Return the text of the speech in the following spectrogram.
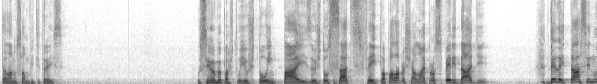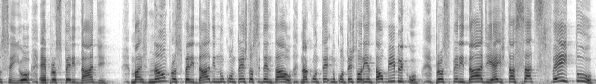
está lá no Salmo 23. O Senhor é meu pastor e eu estou em paz, eu estou satisfeito. A palavra shalom é prosperidade. Deleitar-se no Senhor é prosperidade, mas não prosperidade no contexto ocidental, no contexto oriental bíblico. Prosperidade é estar satisfeito.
